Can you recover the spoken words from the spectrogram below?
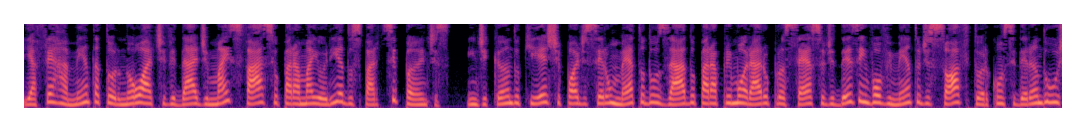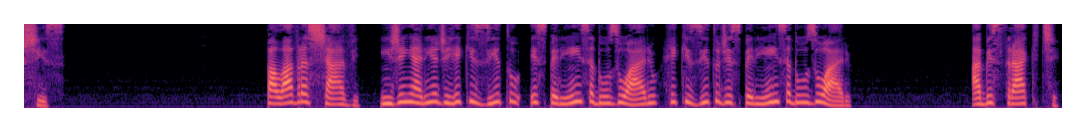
e a ferramenta tornou a atividade mais fácil para a maioria dos participantes, indicando que este pode ser um método usado para aprimorar o processo de desenvolvimento de software considerando o X. Palavras-chave: engenharia de requisito, experiência do usuário, requisito de experiência do usuário. Abstract.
